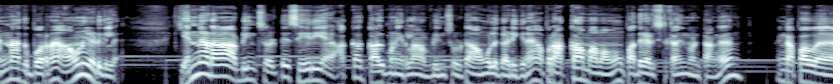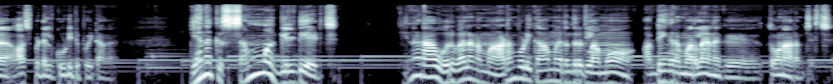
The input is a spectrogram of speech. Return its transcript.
அண்ணாக்கு போடுறேன். அவனும் எடுக்கல. என்னடா அப்படின்னு சொல்லிட்டு சரி அக்கா கால் பண்ணிடலாம் அப்படின்னு சொல்லிட்டு அவங்களுக்கு அடிக்கிறேன். அப்புறம் அக்கா மாமாவும் பதறி அடிச்சுட்டு கிளம்பி பண்ணிட்டாங்க எங்கள் அப்பாவை ஹாஸ்பிட்டல் கூட்டிகிட்டு போயிட்டாங்க. எனக்கு செம்ம கில்ட்டி ஆயிடுச்சு. என்னடா ஒருவேளை நம்ம அடம் பிடிக்காமல் இருந்திருக்கலாமோ? அப்படிங்கிற மாதிரிலாம் எனக்கு தோண ஆரம்பிச்சிருச்சு.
